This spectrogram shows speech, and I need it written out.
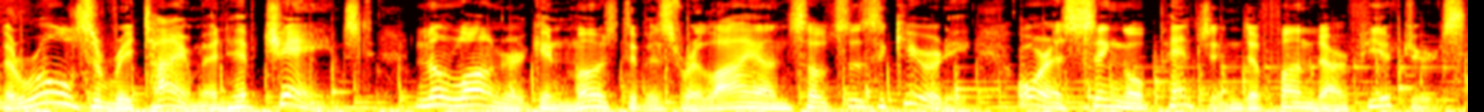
The rules of retirement have changed. No longer can most of us rely on Social Security or a single pension to fund our futures.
